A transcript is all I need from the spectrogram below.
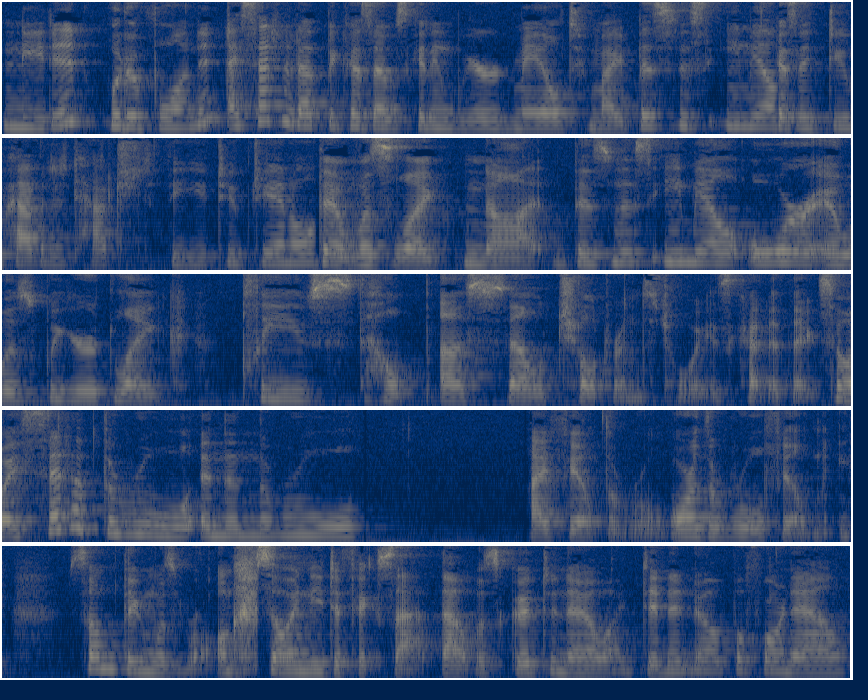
needed, would have wanted. I set it up because I was getting weird mail to my business email because I do have it attached to the YouTube channel that was like not business email or it was weird like please help us sell children's toys kind of thing. So I set up the rule and then the rule I failed the rule or the rule failed me. Something was wrong. So I need to fix that. That was good to know. I didn't know it before now.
